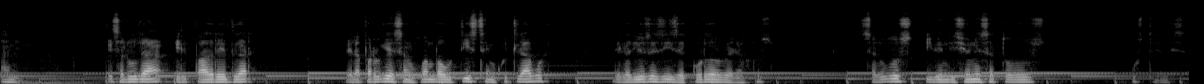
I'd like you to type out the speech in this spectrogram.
Amén. Te saluda el Padre Edgar de la parroquia de San Juan Bautista en Cuitláhuac, de la diócesis de Córdoba, Veracruz. Saludos y bendiciones a todos ustedes.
